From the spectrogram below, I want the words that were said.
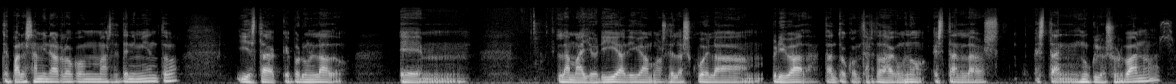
te paras a mirarlo con más detenimiento y está que por un lado em, la mayoría, digamos, de la escuela privada, tanto concertada como no, están, las, núcleos urbanos,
